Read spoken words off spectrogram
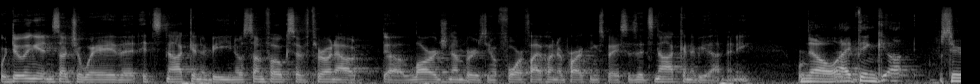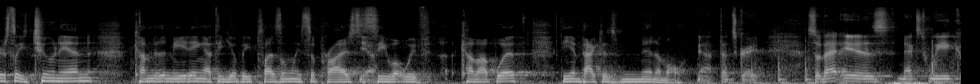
we're doing it in such a way that it's not going to be, you know, some folks have thrown out uh, large numbers, you know, four or 500 parking spaces. It's not going to be that many. We're- No, we're- I think uh, seriously tune in, come to the meeting. I think you'll be pleasantly surprised to Yeah. see what we've come up with. The impact is minimal. Yeah, that's great. So that is next week,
